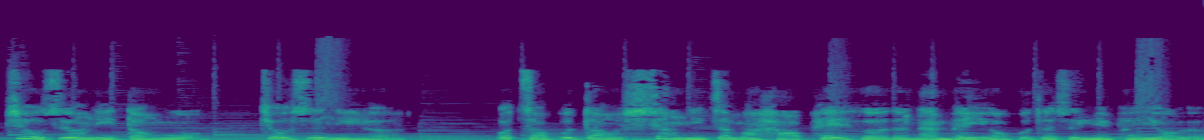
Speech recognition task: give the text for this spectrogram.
就只有你懂我，就是你了。我找不到像你这么好配合的男朋友或者是女朋友了。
